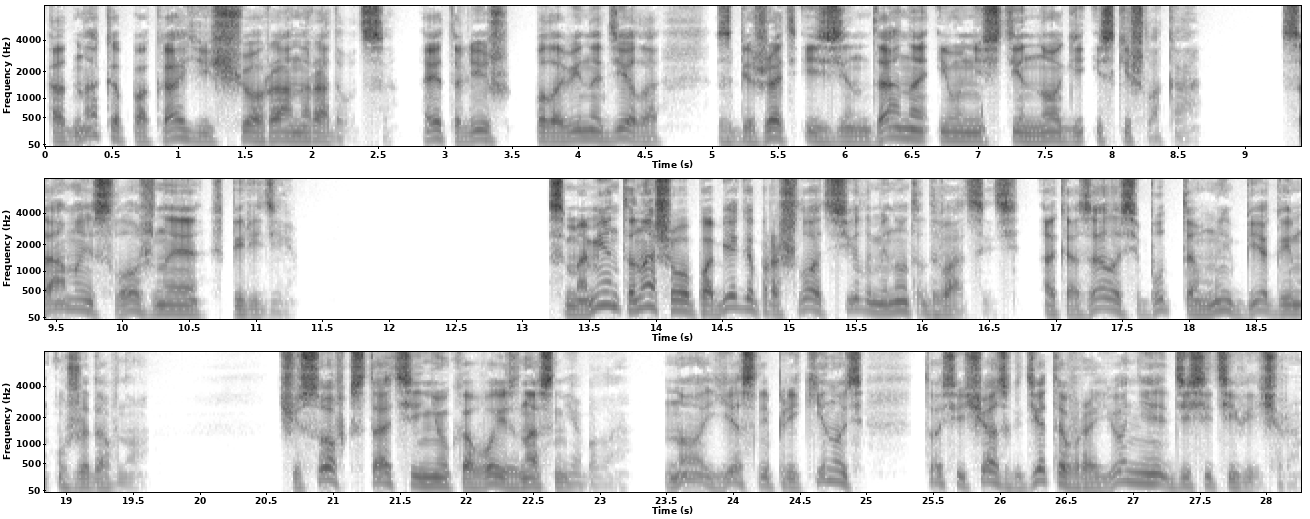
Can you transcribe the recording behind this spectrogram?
Однако пока еще рано радоваться. Это лишь половина дела — сбежать из Зиндана и унести ноги из кишлака. Самое сложное впереди. С момента нашего побега прошло от силы минут двадцать. Оказалось, будто мы бегаем уже давно. Часов, кстати, ни у кого из нас не было. Но если прикинуть, то сейчас где-то в районе десяти вечера.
